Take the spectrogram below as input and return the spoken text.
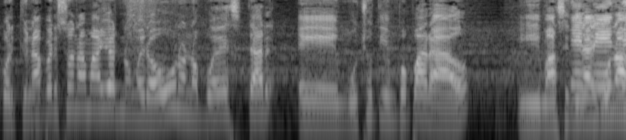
Porque una persona mayor, número uno, no puede estar eh, mucho tiempo parado. Y más si tiene alguna.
